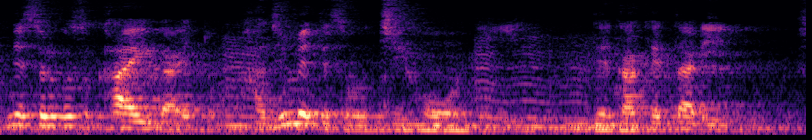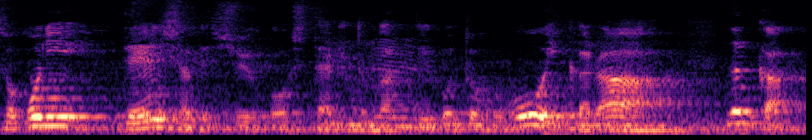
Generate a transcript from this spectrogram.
うん。でそれこそ海外とかうん。初めてその地方に出かけたり、そこに電車で集合したりとかっていうことも多いから、なんか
